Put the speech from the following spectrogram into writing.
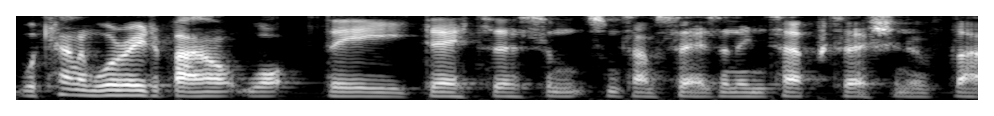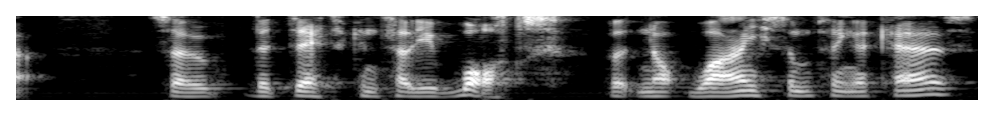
we're kind of worried about what the data some, sometimes says, an interpretation of that. So the data can tell you what, but not why something occurs,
